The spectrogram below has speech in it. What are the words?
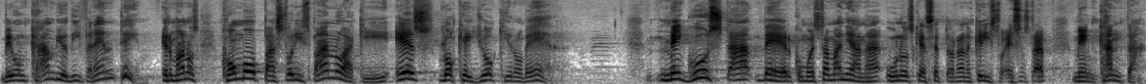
veo un cambio diferente. Hermanos, como pastor hispano aquí es lo que yo quiero ver. Me gusta ver como esta mañana unos que aceptaron a Cristo. Eso está, me encanta.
